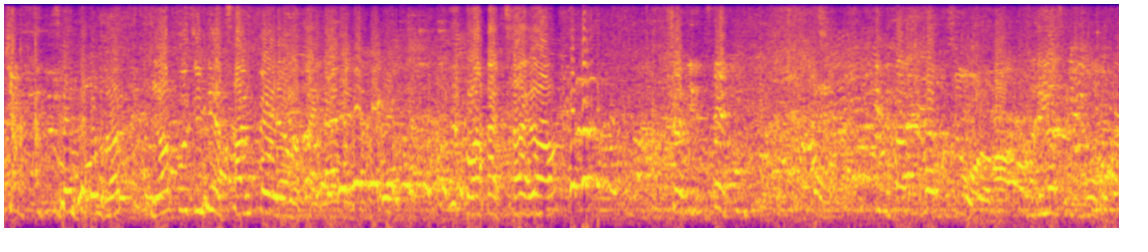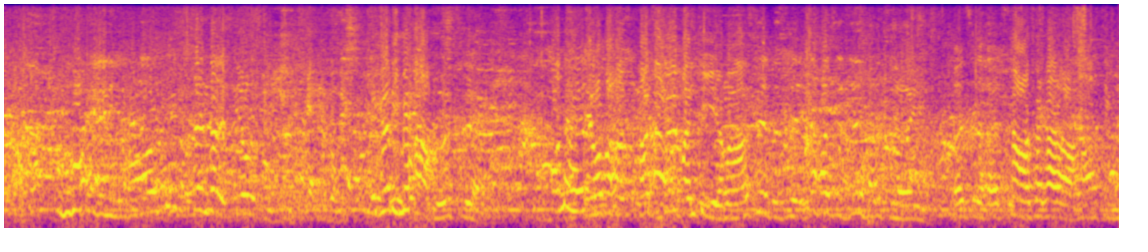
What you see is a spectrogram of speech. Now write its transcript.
就是真的吗？你要付今天的餐费了吗？我来猜喽。就你这，你刚才这不是我了吗？这个是我，不会你还要真的是用什么甜的东西？你看里面还有盒子哎。哦，那盒子有把盒子是本体了吗？不是不是，那盒子只是盒子而已，盒子盒子。那我拆开了。好，请开。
